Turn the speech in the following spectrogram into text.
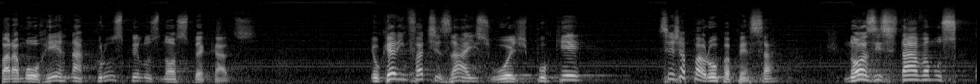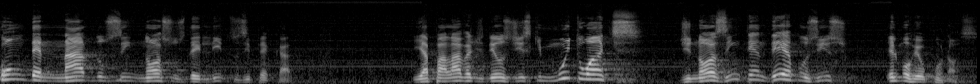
para morrer na cruz pelos nossos pecados. Eu quero enfatizar isso hoje, porque você já parou para pensar? Nós estávamos condenados em nossos delitos e pecados. E a palavra de Deus diz que muito antes de nós entendermos isso, Ele morreu por nós.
